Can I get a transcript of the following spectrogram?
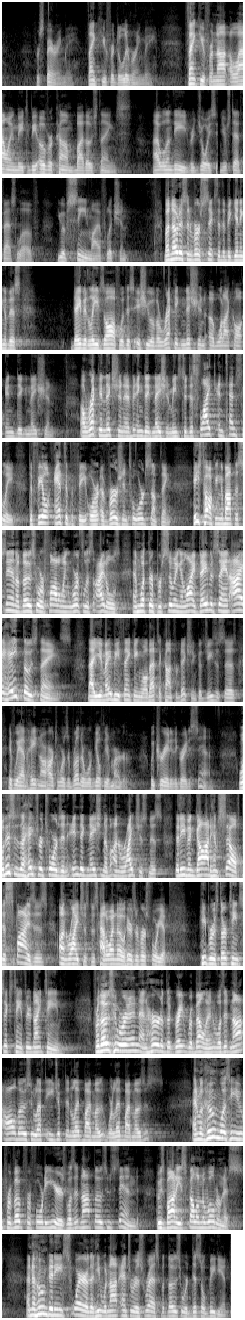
for sparing me. Thank you for delivering me. Thank you for not allowing me to be overcome by those things. I will indeed rejoice in your steadfast love. You have seen my affliction but notice in verse 6 at the beginning of this, David leaves off with this issue of a recognition of what I call indignation. A recognition of indignation means to dislike intensely, to feel antipathy or aversion towards something. He's talking about the sin of those who are following worthless idols and what they're pursuing in life. David's saying, I hate those things. Now, you may be thinking, well, that's a contradiction because Jesus says if we have hate in our heart towards a brother, we're guilty of murder we created the greatest sin. Well, this is a hatred towards an indignation of unrighteousness that even God Himself despises unrighteousness. How do I know? Here's a verse for you Hebrews 13, 16 through 19. For those who were in and heard of the great rebellion, was it not all those who left Egypt and led by Mo- were led by Moses? And with whom was he who provoked for 40 years? Was it not those who sinned, whose bodies fell in the wilderness? And to whom did he swear that he would not enter his rest, but those who were disobedient?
